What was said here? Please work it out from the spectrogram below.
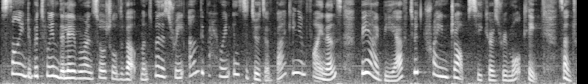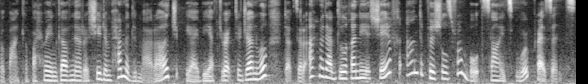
signed between the Labour and Social Development Ministry and the Bahrain Institute of Banking and Finance, BIBF, to train job seekers remotely. Central Bank of Bahrain Governor Rashid Mohammed Al-Maraj, BIBF Director General Dr. Ahmed Abdul Ghani Sheikh and officials from both sides were present.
